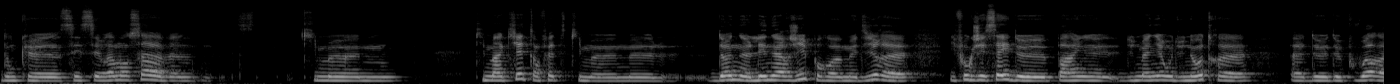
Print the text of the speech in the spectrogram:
Donc euh, c'est vraiment ça qui me qui m'inquiète en fait, qui me, me donne l'énergie pour me dire il faut que j'essaye de d'une manière ou d'une autre de, de, pouvoir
